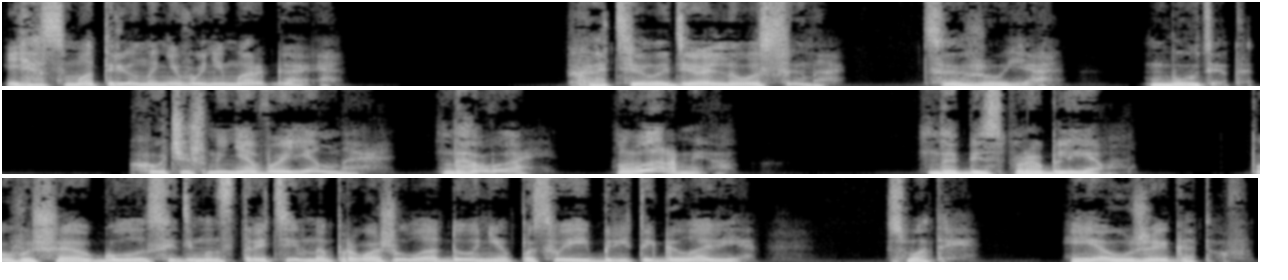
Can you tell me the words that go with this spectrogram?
Я смотрю на него, не моргая. Хотел идеального сына? Цежу я. Будет. Хочешь меня военная? Давай, в армию. Да без проблем. Повышаю голос и демонстративно провожу ладонью по своей бритой голове. Смотри, я уже готов.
